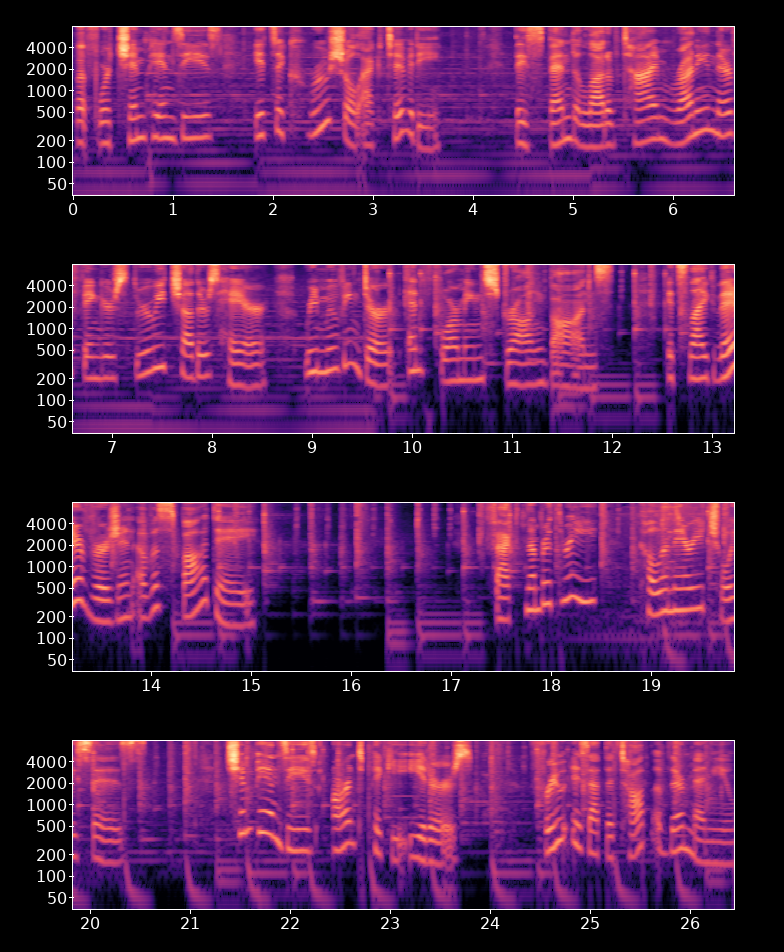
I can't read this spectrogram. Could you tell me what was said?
but for chimpanzees, it's a crucial activity. They spend a lot of time running their fingers through each other's hair, removing dirt, and forming strong bonds. It's like their version of a spa day. Fact number three culinary choices. Chimpanzees aren't picky eaters. Fruit is at the top of their menu,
